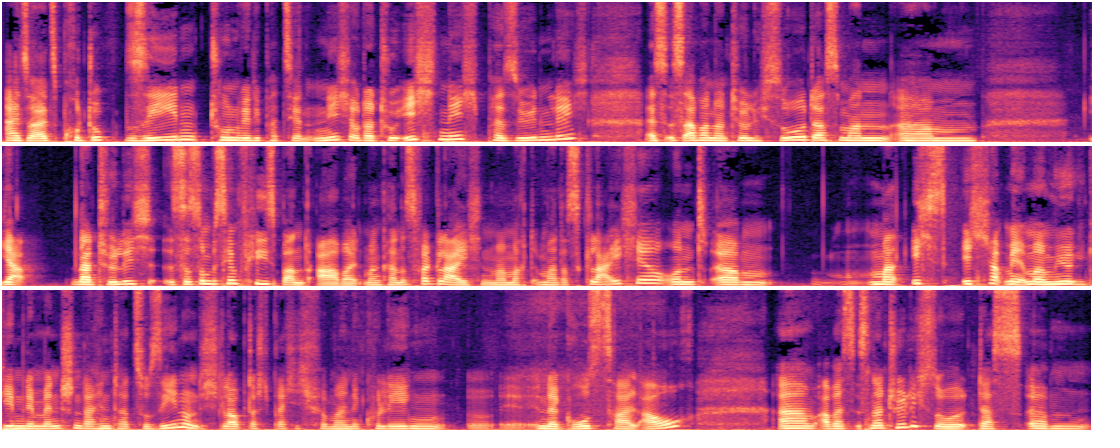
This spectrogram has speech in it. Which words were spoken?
Also als Produkt sehen tun wir die Patienten nicht oder tue ich nicht persönlich. Es ist aber natürlich so, dass man ähm, ja natürlich ist das so ein bisschen Fließbandarbeit. Man kann es vergleichen. Man macht immer das Gleiche und ähm, man, ich, ich habe mir immer Mühe gegeben, den Menschen dahinter zu sehen und ich glaube, da spreche ich für meine Kollegen äh, in der Großzahl auch. Ähm, aber es ist natürlich so, dass ähm,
